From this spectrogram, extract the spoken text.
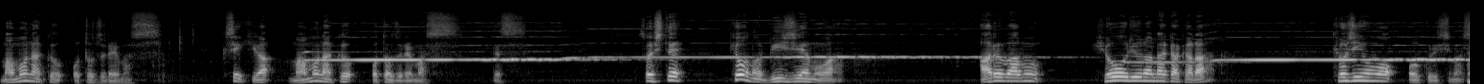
間もなく訪れます。奇跡は間もなく訪れます。です。そして今日の BGM はアルバム「漂流」の中から「巨人」をお送りします。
